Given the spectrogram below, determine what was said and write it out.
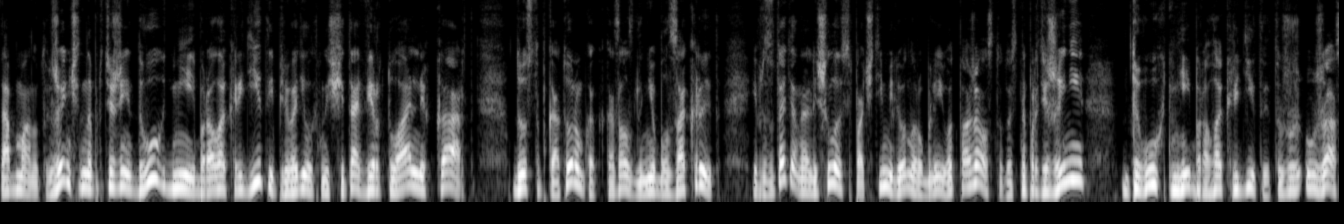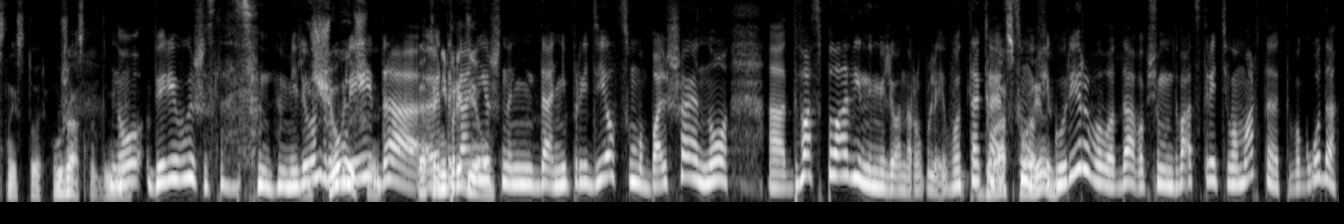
обманутых. Женщина на протяжении двух дней брала кредиты и переводила их на счета виртуальных карт, доступ к которым, как оказалось, для нее был закрыт. И в результате она лишилась почти миллиона рублей. Вот, пожалуйста, то есть на протяжении двух дней брала кредиты. Это же ужасная история, ужасно для меня. Но бери выше, миллион Еще рублей, выше? да. Это, это не предел. Конечно, да, не предел, сумма большая, но а, два с половиной миллиона рублей. Вот такая сумма фигурировала, да. В общем, 23 марта этого года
